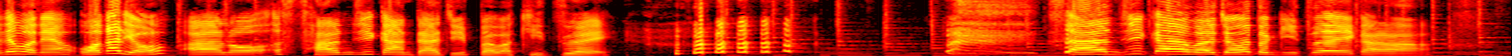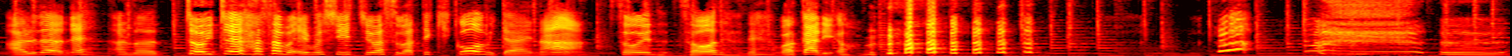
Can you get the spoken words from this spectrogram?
やでもね、わかるよ。あの、3時間立ちっぱはきつい。3時間はちょっときついから。あれだよね。あの、ちょいちょい挟む MC 中は座って聞こうみたいな。そういうの、そうだよね。わかるよ。うん。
